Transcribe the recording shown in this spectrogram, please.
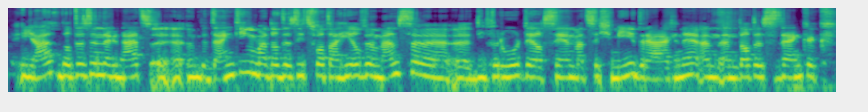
ja, dat is inderdaad uh, een bedenking, maar dat is iets wat dat heel veel mensen uh, die veroordeeld zijn met zich meedragen. Hè. En, en dat is denk ik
